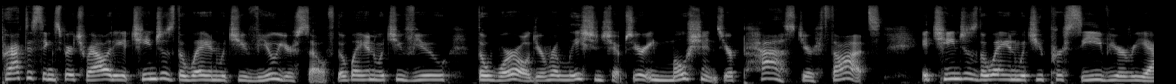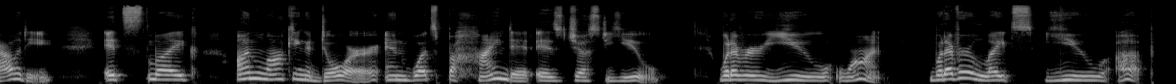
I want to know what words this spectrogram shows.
practicing spirituality, it changes the way in which you view yourself, the way in which you view the world, your relationships, your emotions, your past, your thoughts. It changes the way in which you perceive your reality. It's like unlocking a door, and what's behind it is just you. Whatever you want, whatever lights you up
